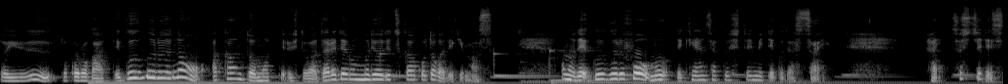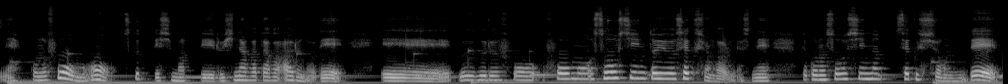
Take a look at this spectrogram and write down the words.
というところがあって、Google のアカウントを持っている人は誰でも無料で使うことができます。なので、Google フォームで検索してみてください。はい。そしてですね、このフォームを作ってしまっているひな形があるので、えー、Google フォームを送信というセクションがあるんですね。で、この送信のセクションで、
